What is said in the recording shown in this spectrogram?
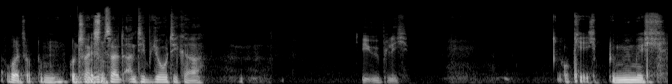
Gut, gut, Und dann gibt es halt Antibiotika. Wie üblich. Okay, ich bemühe mich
